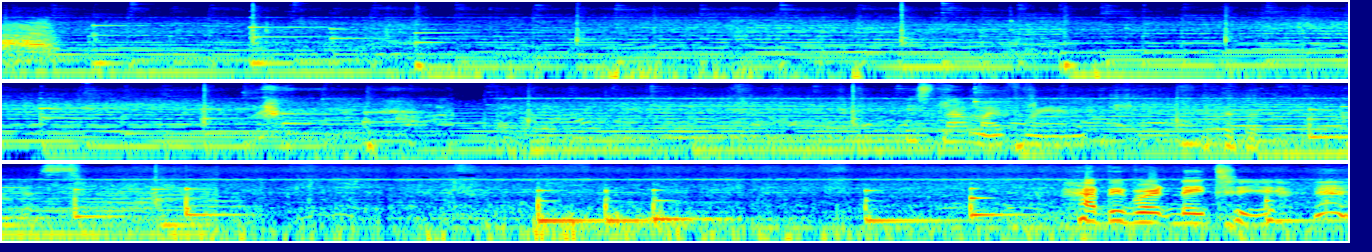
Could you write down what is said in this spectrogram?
ดำเนินการ It's not my friend. Yes. Happy birthday to you.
